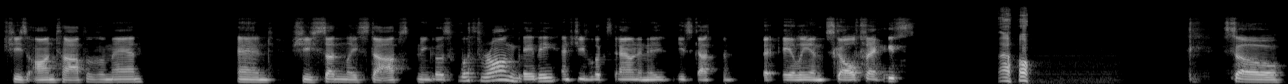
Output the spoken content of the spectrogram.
She's on top of a man, and she suddenly stops, and he goes, "What's wrong, baby?" And she looks down, and he, he's got the, the alien skull face. Oh, So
